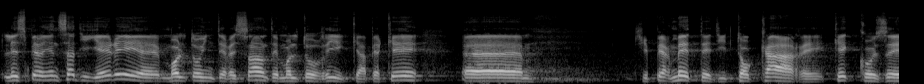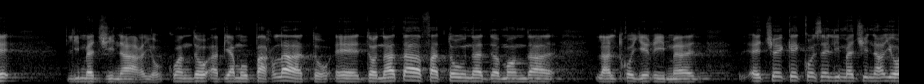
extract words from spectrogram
L'esperienza di ieri è molto interessante, molto ricca perché eh, ci permette di toccare che cos'è l'immaginario. Quando abbiamo parlato e Donata ha fatto una domanda l'altro ieri, ma cioè, che cos'è l'immaginario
